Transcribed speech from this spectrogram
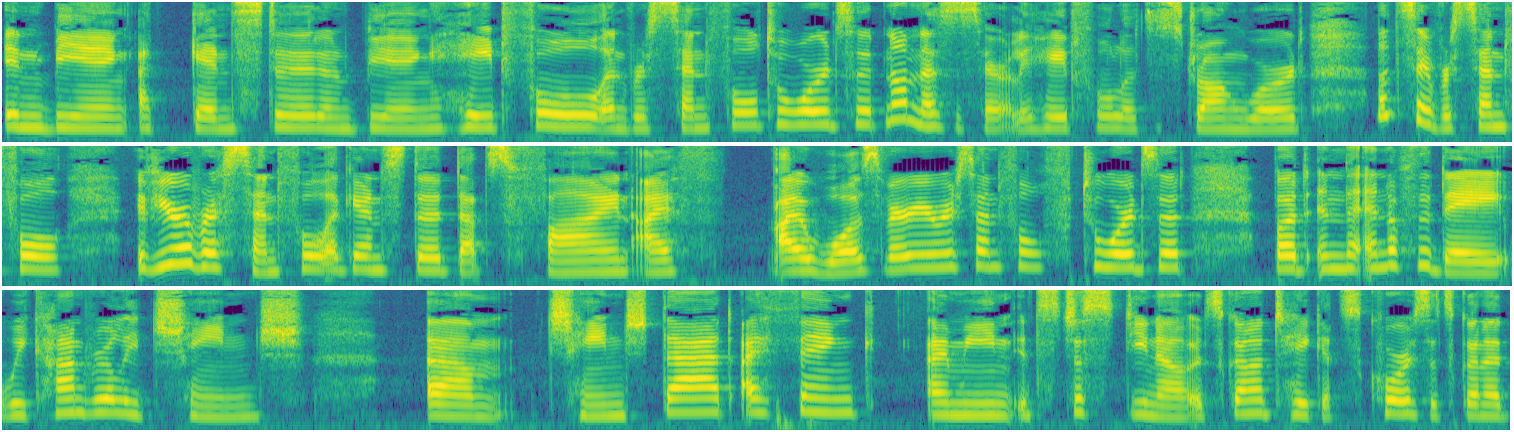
in being against it and being hateful and resentful towards it. Not necessarily hateful, it's a strong word. Let's say resentful. If you're resentful against it, that's fine. I I was very resentful towards it, but in the end of the day, we can't really change um change that, I think. I mean, it's just, you know, it's going to take its course. It's going to,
